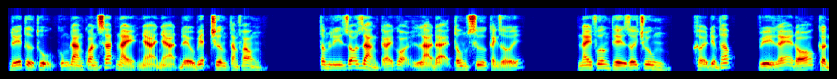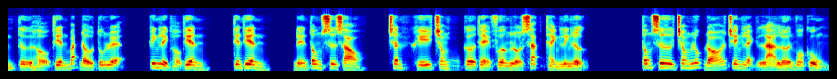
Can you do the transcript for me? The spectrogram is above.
đế tử thụ cũng đang quan sát này nhà nhà đều biết trương tam phong. Tâm lý rõ ràng cái gọi là đại tông sư cảnh giới. Nay phương thế giới chung, khởi điểm thấp, vì lẽ đó cần từ hậu thiên bắt đầu tu luyện, kinh lịch hậu thiên, tiên thiên, đến tông sư sau, chân khí trong cơ thể phương lộ sắc thành linh lực. Tông sư trong lúc đó chênh lệch là lớn vô cùng,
